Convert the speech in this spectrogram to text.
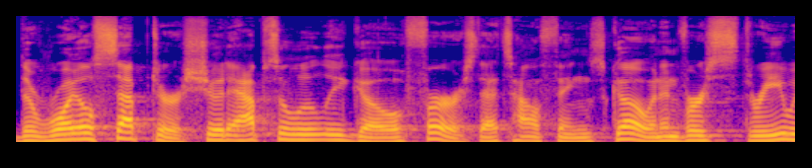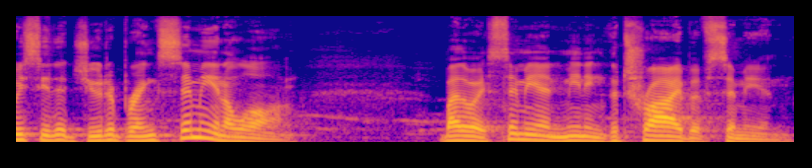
The royal scepter should absolutely go first. That's how things go. And in verse 3, we see that Judah brings Simeon along. By the way, Simeon meaning the tribe of Simeon.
